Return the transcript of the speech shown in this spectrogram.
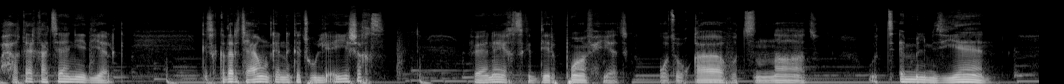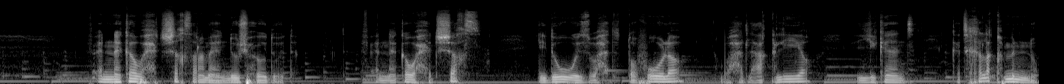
حقيقة تانية ديالك. كتقدر تعاونك أنك تولي أي شخص. فهنا خصك دير بوان في حياتك وتوقف وتصنات وتتامل مزيان. فأنك واحد الشخص راه ما عندوش حدود. فأنك واحد الشخص اللي دوز واحد الطفولة بواحد العقلية اللي كانت كتخلق منه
